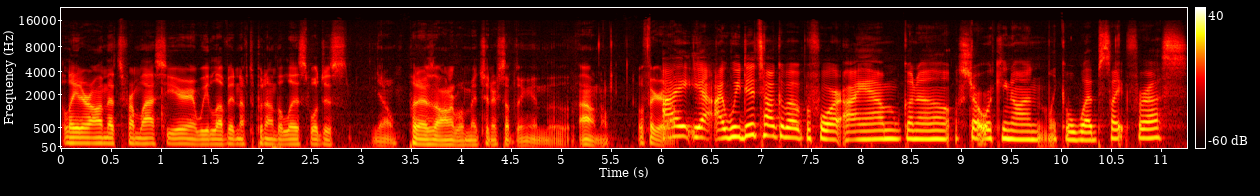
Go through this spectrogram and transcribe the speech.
later on that's from last year and we love it enough to put it on the list, we'll just you know put it as an honorable mention or something. In the I don't know, we'll figure it I out. yeah, I, we did talk about before. I am gonna start working on like a website for us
